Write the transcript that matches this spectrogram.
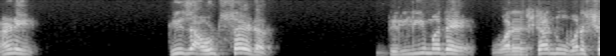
आणि ही इज आउटसाइडर दिल्लीमध्ये वर्षानुवर्ष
